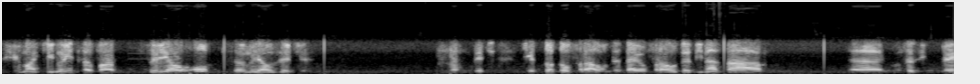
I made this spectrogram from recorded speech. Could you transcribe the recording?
Și m-am chinuit să fac, să iau 8, să nu iau 10. Deci, e tot o fraudă, dar e o fraudă din asta, uh, cum să zic, pe...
